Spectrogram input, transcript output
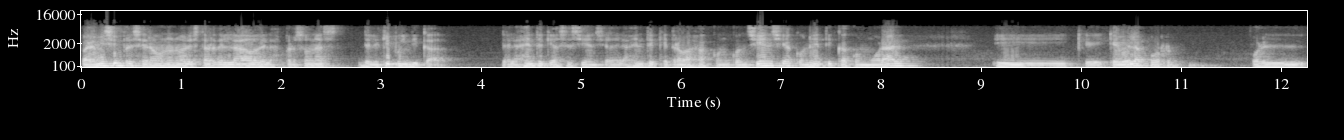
para mí siempre será un honor estar del lado de las personas del equipo indicado de la gente que hace ciencia, de la gente que trabaja con conciencia, con ética, con moral y que, que vela por, por el,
